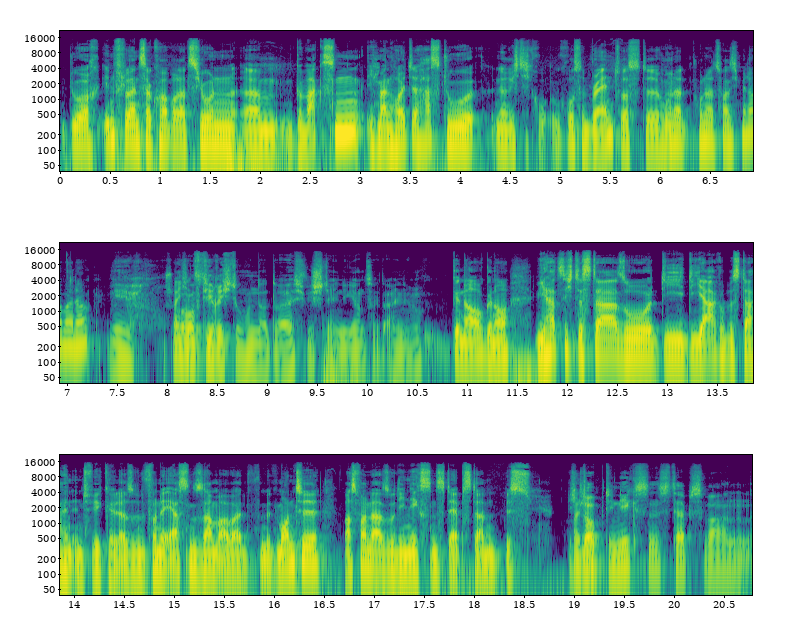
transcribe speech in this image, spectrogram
durch Influencer-Kooperationen ähm, gewachsen. Ich meine, heute hast du eine richtig gro große Brand. Du hast äh, 100, 120 Mitarbeiter. Ja, Wahrscheinlich auf die Richtung 130. Wir stellen die ganze Zeit ein, ja. Genau, genau. Wie hat sich das da so die, die Jahre bis dahin entwickelt? Also von der ersten Zusammenarbeit mit Monte, was waren da so die nächsten Steps dann bis ich glaube, die nächsten Steps waren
